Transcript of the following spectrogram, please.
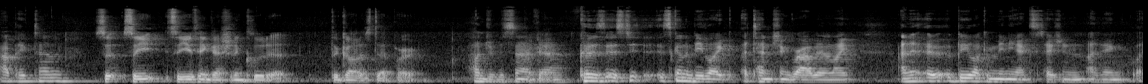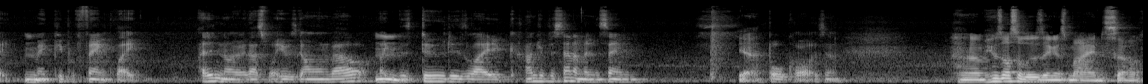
at Picton. So, so you, so you think I should include it, the God is dead part? Hundred percent, Okay. yeah. Because it's it's going to be like attention grabbing, like, and it, would be like a mini excitation. I think, like, Mm. make people think, like, I didn't know that's what he was going about. Like, Mm. this dude is like hundred percent. I'm in the same Yeah. ballpark as him. Um, he was also losing his mind, so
